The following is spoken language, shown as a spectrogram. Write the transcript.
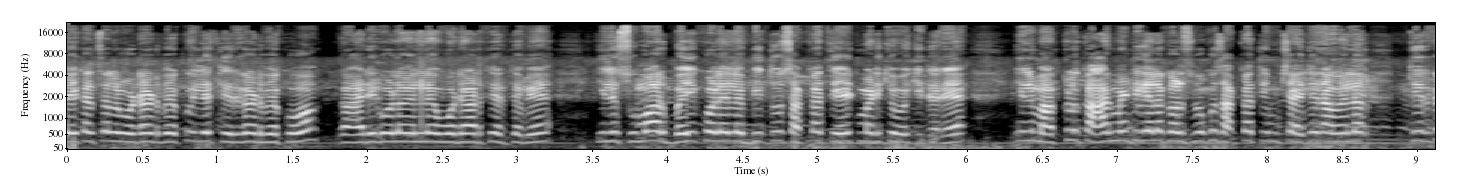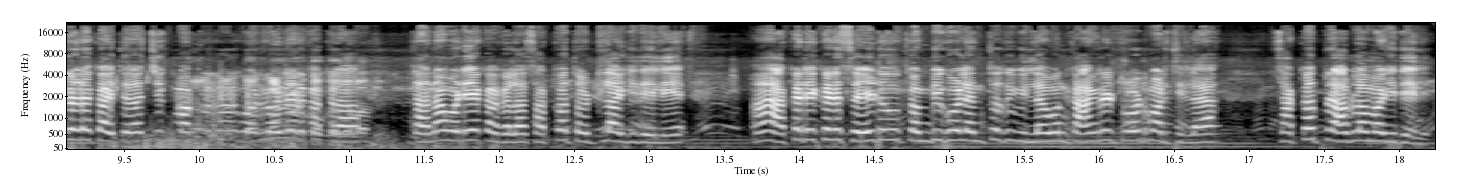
ವೆಹಿಕಲ್ಸ್ ಅಲ್ಲಿ ಓಡಾಡಬೇಕು, ಇಲ್ಲೇ ತಿರುಗಾಡಬೇಕು. ಗಾಡಿಗಳೆಲ್ಲ ಓಡಾಡ್ತಿರ್ತೇವೆ ಇಲ್ಲಿ ಸುಮಾರು ಬೈಕ್ಗಳೆಲ್ಲ ಬಿದ್ದು ಸಖತ್ ಏಟ್ ಮಾಡಿಕೆ ಹೋಗಿದ್ದಾರೆ. ಇಲ್ಲಿ ಮಕ್ಕಳು ಕಾರ್ಮೆಂಟ್ಗೆಲ್ಲ ಕಳಿಸ್ಬೇಕು, ಸಖತ್ ಹಿಂಸೆ ಆಯ್ತು. ನಾವೆಲ್ಲ ತಿರ್ಗಾಡಕ್ ಆಯ್ತಿಲ್ಲ ಚಿಕ್ಕ ಮಕ್ಳುಗಳಿಗೆ ಓಡಾಡಕ್ಕಾಗಲ್ಲ ದನ ಹೊಡೆಯೋಕ್ಕಾಗಲ್ಲ, ಸಖತ್ ತೊಟ್ಲಾಗಿದೆ ಇಲ್ಲಿ. ಆ ಕಡೆ ಈ ಕಡೆ ಸೈಡು ಕಂಬಿಗಳು ಎಂಥದ್ದು ಇಲ್ಲ. ಒಂದು ಕಾಂಕ್ರೀಟ್ ರೋಡ್ ಮಾಡ್ತಿಲ್ಲ ಸಖತ್ ಪ್ರಾಬ್ಲಮ್ ಆಗಿದೆ ಇಲ್ಲಿ.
